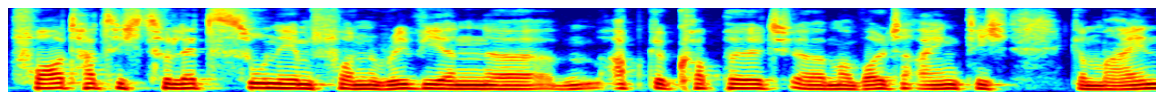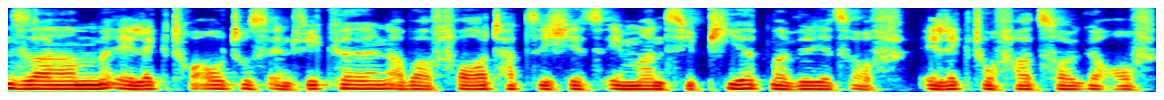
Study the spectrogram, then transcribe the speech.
Ford hat sich zuletzt zunehmend von Rivian äh, abgekoppelt. Äh, man wollte eigentlich gemeinsam Elektroautos entwickeln, aber Ford hat sich jetzt emanzipiert. Man will jetzt auf Elektrofahrzeuge auf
